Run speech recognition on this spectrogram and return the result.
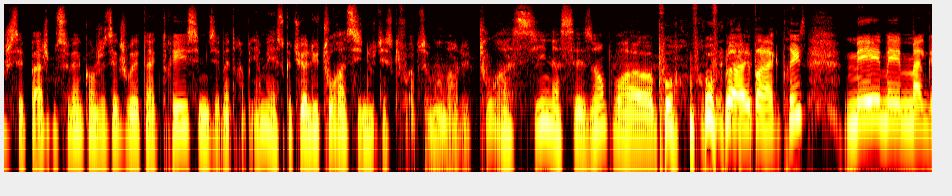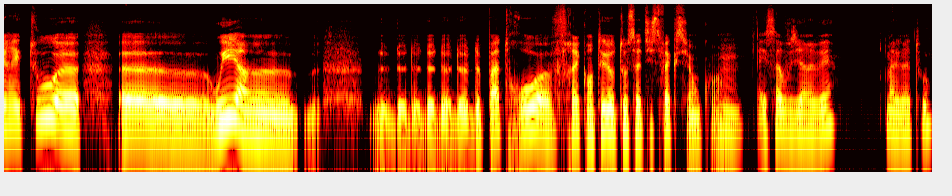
je sais pas. Je me souviens quand je disais que je voulais être actrice, il me disait bah, très bien, mais est-ce que tu as lu tout Racine? Je lui dis est-ce qu'il faut absolument avoir lu tout Racine à 16 ans pour euh, pour, vouloir être actrice? Mais mais malgré tout, euh, euh, oui. de, de, de, de, pas trop fréquenter l'autosatisfaction, quoi. Mm. Et ça, vous y arrivez malgré tout?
